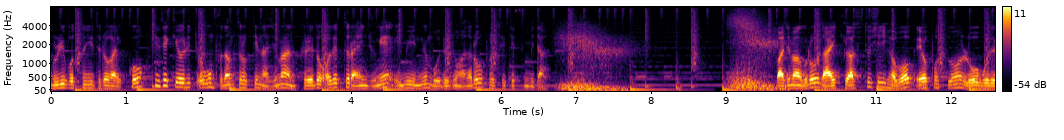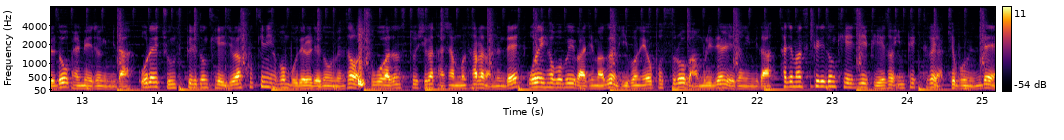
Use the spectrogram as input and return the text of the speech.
물리 버튼이 들어가 있고 흰색 계열이 조금 부담스럽긴 하지만 그래도 어댑트 라인 중에 의미 있는 모델 중 하나로 볼 수 있겠습니다. 마지막으로 나이키와 스투시 협업 에어포스 원 로우 모델도 발매 예정입니다. 올해 줌 스피리돈 케이지와 쿠키니 협업 모델을 내놓으면서 죽어가던 스투시가 다시 한번 살아났는데 올해 협업의 마지막은 이번 에어포스로 마무리될 예정입니다. 하지만 스피리돈 케이지에 비해서 임팩트가 약해 보이는데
